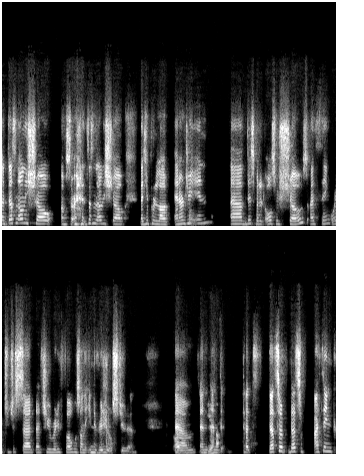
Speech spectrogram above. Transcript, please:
it doesn't only show i'm sorry it doesn't only show that you put a lot of energy in uh, this but it also shows i think what you just said that you really focus on the individual student um, and yeah. and that's that's a that's a, I think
